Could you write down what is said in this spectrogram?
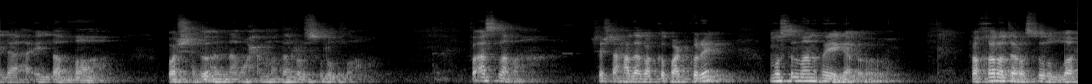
ইলাহা ইল্লাল্লাহ। ওয়া আশহাদু আন্না মুহাম্মাদার রাসূলুল্লাহ আসলামা সে শাহাদা বাক্য পাঠ করে মুসলমান হয়ে গেল। ফখরাজা রসুল্লাহ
